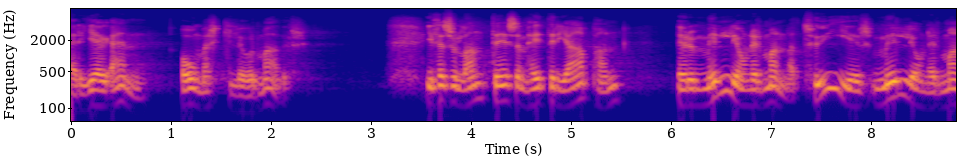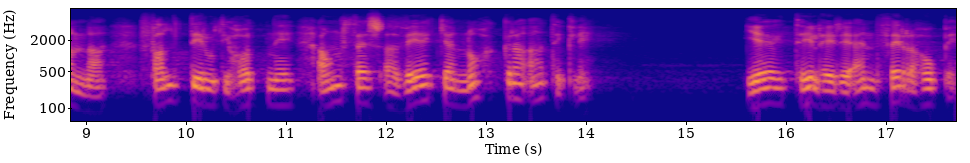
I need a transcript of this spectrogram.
er ég enn ómerkilegur maður. Í þessu landi sem heitir Japan eru miljónir manna, týjir miljónir manna faldir út í hodni án þess að vekja nokkra aðtekli. Ég tilheyri enn þeirra hópi.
